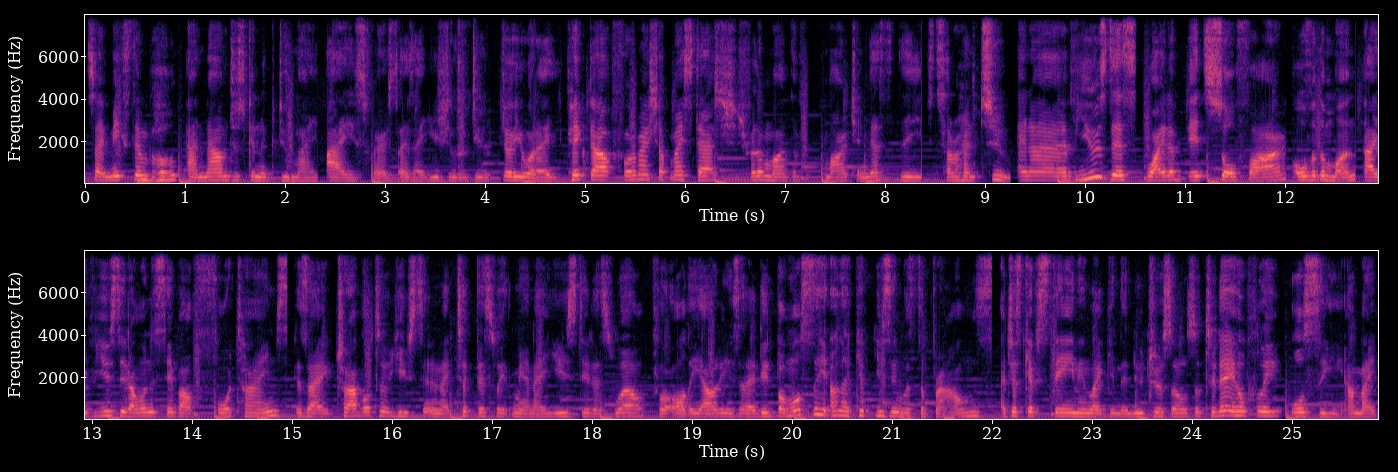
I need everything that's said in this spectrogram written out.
so I mixed them both and now I'm just gonna do my eyes first as I usually do. Show you what I picked out for my shop my stash for the month of March and that's the Saharan 2 and I've used this quite a bit so far over the month. I've used it I want to say about four times because I traveled to Houston and I took this with me and I used it as well for all the outings that I did. But mostly all I kept using was the browns. I just kept staying in like in the neutral zone. So today hopefully we'll see. I might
